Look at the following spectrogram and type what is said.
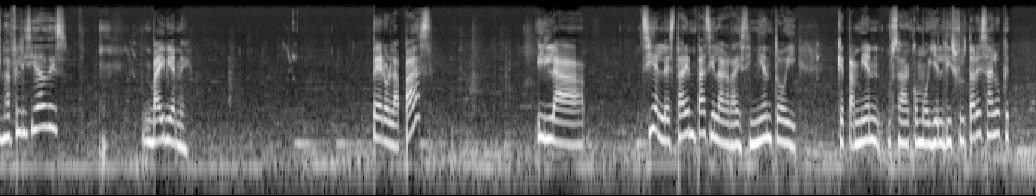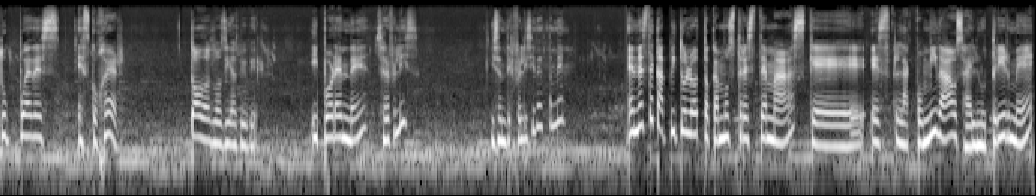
La felicidad es, va y viene. Pero la paz y la, sí, el estar en paz y el agradecimiento y que también, o sea, como y el disfrutar es algo que tú puedes escoger todos los días vivir. Y por ende, ser feliz y sentir felicidad también. En este capítulo tocamos tres temas, que es la comida, o sea, el nutrirme,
